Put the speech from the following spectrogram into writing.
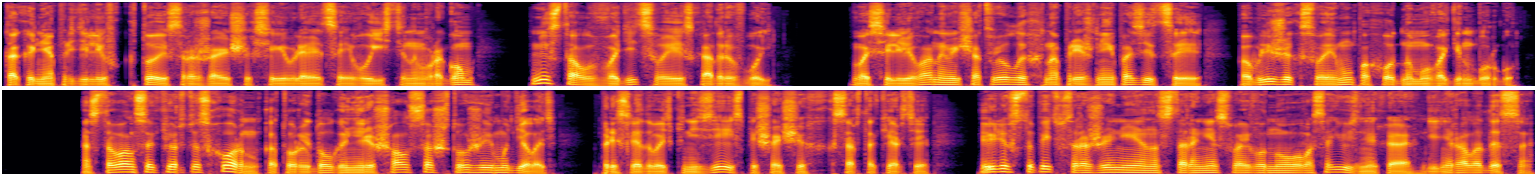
так и не определив, кто из сражающихся является его истинным врагом, не стал вводить свои эскадры в бой. Василий Иванович отвел их на прежние позиции, поближе к своему походному Вагенбургу. Оставался Кертис Хорн, который долго не решался, что же ему делать, преследовать князей, спешащих к Сартакерте, или вступить в сражение на стороне своего нового союзника, генерала Десса.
